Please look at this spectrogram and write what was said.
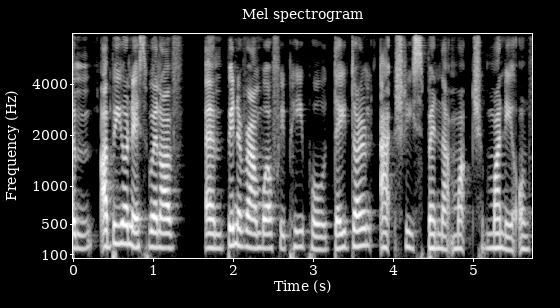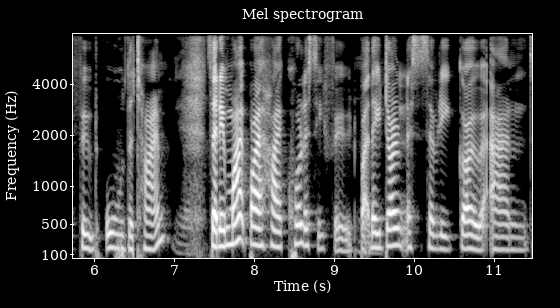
Um I'll be honest, when I've um been around wealthy people, they don't actually spend that much money on food all the time. Yeah. So they might buy high quality food, but they don't necessarily go and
